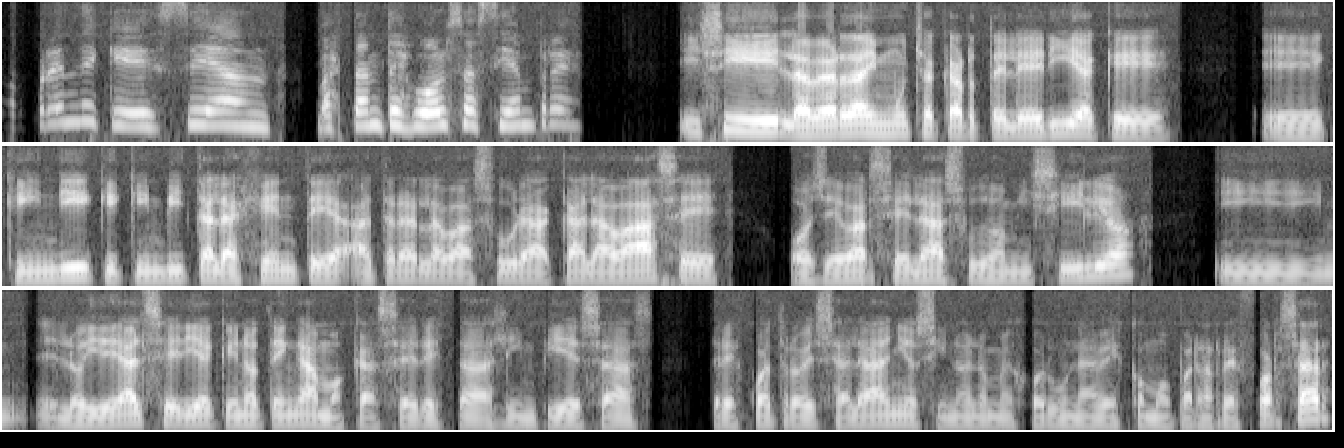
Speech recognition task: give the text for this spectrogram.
¿Sorprende que sean bastantes bolsas siempre? Y sí, la verdad hay mucha cartelería que, eh, que indica y que invita a la gente a traer la basura acá a la base o llevársela a su domicilio y lo ideal sería que no tengamos que hacer estas limpiezas tres, cuatro veces al año, sino a lo mejor una vez como para reforzar.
